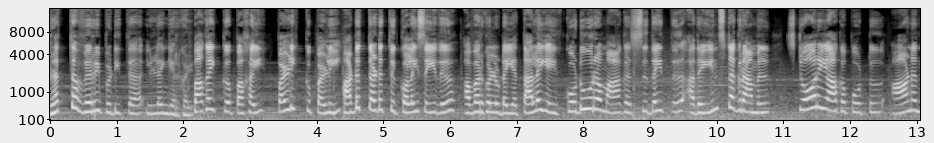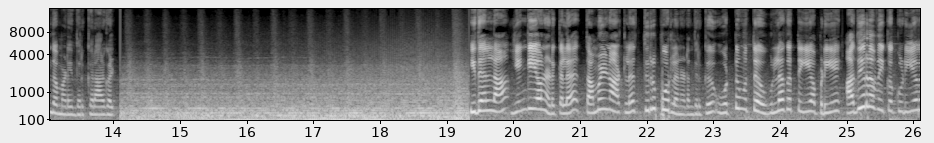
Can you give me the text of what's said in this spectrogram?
இரத்த வெறி பிடித்த இளைஞர்கள். பகைக்கு பகை பழிக்கு பழி அடுத்தடுத்து கொலை செய்து அவர்களுடைய தலையை கொடூரமாக சிதைத்து அதை இன்ஸ்டாகிராமில் ஸ்டோரியாக போட்டு ஆனந்தமடைந்திருக்கிறார்கள். இதெல்லாம் எங்கேயோ நடக்கல. தமிழ்நாட்டுல திருப்பூர்ல நடந்திருக்கு. ஒட்டுமொத்த உலகத்தையே அப்படியே அதிர வைக்கக்கூடிய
